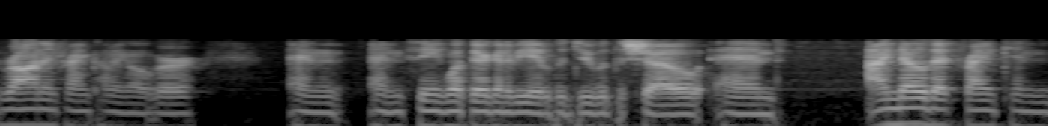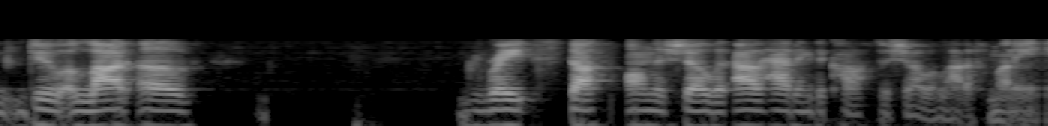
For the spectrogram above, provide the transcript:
Ron and Frank coming over and and seeing what they're going to be able to do with the show and I know that Frank can do a lot of great stuff on the show without having to cost the show a lot of money.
